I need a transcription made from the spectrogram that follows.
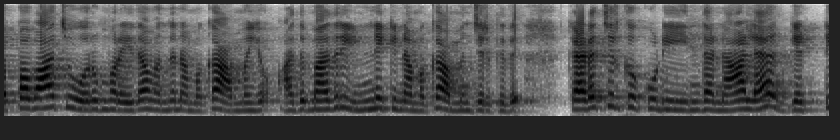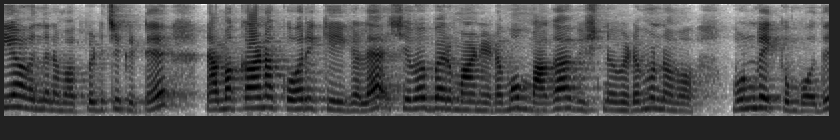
எப்போவாச்சும் ஒரு முறை தான் வந்து நமக்கு அமையும். அது மாதிரி இன்றைக்கி நமக்கு அமைஞ்சிருக்குது. கிடச்சிருக்கக்கூடிய இந்த நாளை கெட்டியாக வந்து நம்ம பிடிச்சிக்கிட்டு நமக்கான கோரிக்கைகளை சிவபெருமானிடமும் மகாவிஷ்ணுவிடமும் நம்ம முன்வைக்கும் போது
